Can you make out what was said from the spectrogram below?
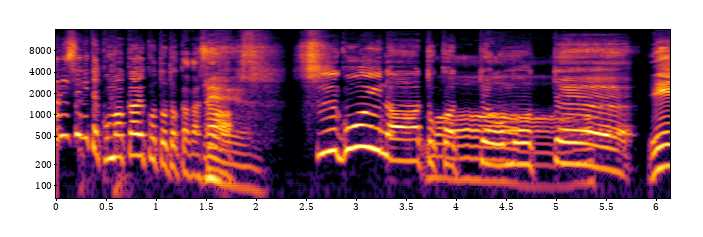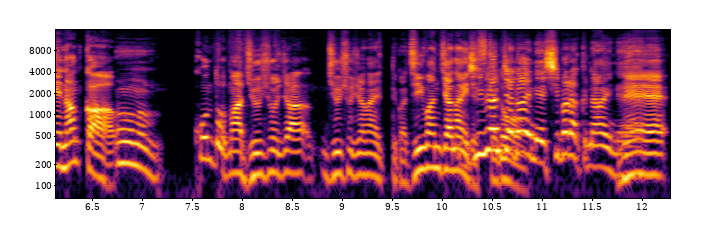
ありすぎて細かいこととかがさ、えすごいなとかって思って。ええーなんか、うん今度まあ重症じゃ重症じゃないっていうか G1 じゃないです自けど。分じゃないね。しばらくないね。ね。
